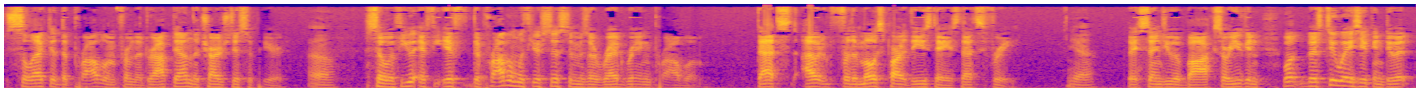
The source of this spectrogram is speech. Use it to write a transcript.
selected the problem from the drop down, the charge disappeared. Oh. So if you if if the problem with your system is a red ring problem, that's out for the most part these days that's free. Yeah. They send you a box, or you can. Well, there's two ways you can do it.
